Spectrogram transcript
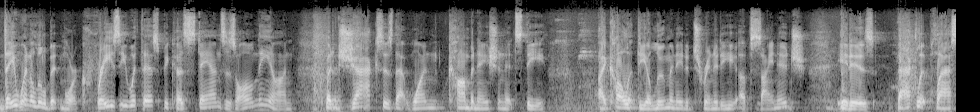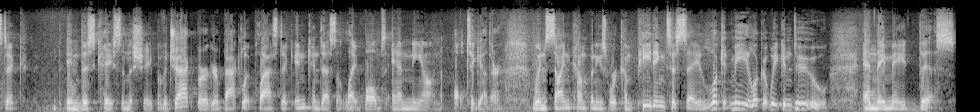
They went a little bit more crazy with this because Stan's is all neon, but Jack's is that one combination. It's the, I call it the illuminated trinity of signage. It is backlit plastic, in this case in the shape of a Jack Burger, backlit plastic, incandescent light bulbs, and neon all together. When sign companies were competing to say, look at me, look what we can do, and they made this.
